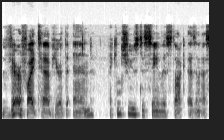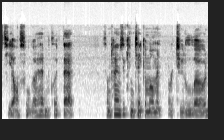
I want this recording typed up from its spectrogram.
Verify tab here at the end, I can choose to save this stock as an STL. So we'll go ahead and click that. Sometimes it can take a moment or two to load.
